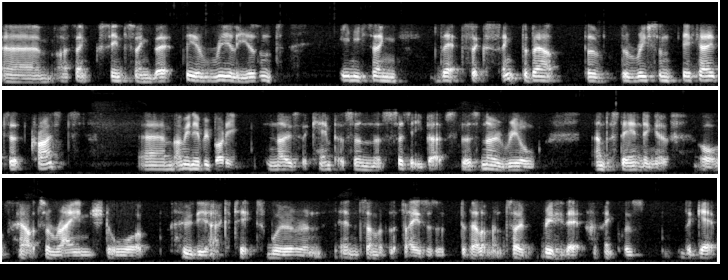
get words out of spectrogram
um, I think sensing that there really isn't anything that succinct about the the recent decades at Christ's. Um, I mean, everybody knows the campus in the city, but there's no real understanding of of how it's arranged or who the architects were and, and some of the phases of development. So really, that I think was the gap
